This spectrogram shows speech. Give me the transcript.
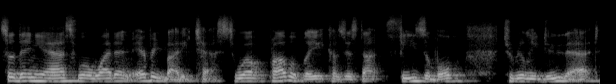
So then you ask, well, why didn't everybody test? Well, probably because it's not feasible to really do that.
